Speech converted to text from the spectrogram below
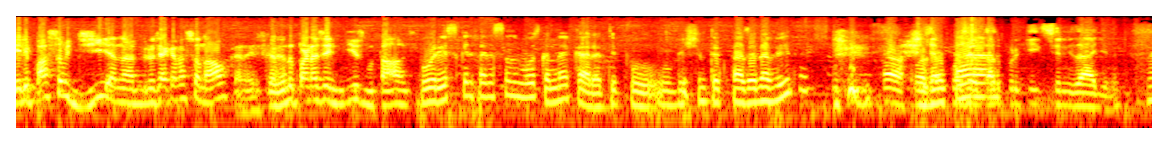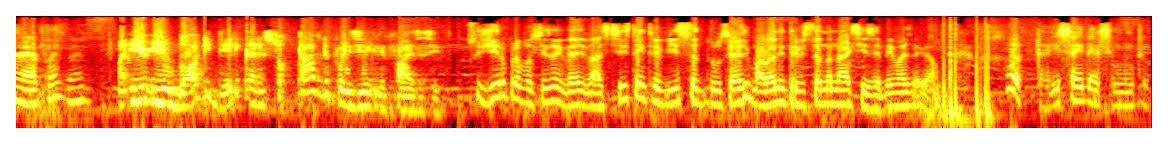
Ele passa o dia na Biblioteca Nacional, cara. Ele fica vendo parnasianismo e tal. assim. Por isso que ele faz essas músicas, né, cara? Tipo, o bicho não tem o que fazer da vida. É, aposentado. aposentado por que insanidade, né? É, pois é. Mas E, e o blog dele, cara, é socado de poesia que ele faz, assim. Sugiro pra vocês, ao invés de assista a entrevista do Sérgio Malandro entrevistando a Narcisa, é bem mais legal. Puta, isso aí deve ser muito.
